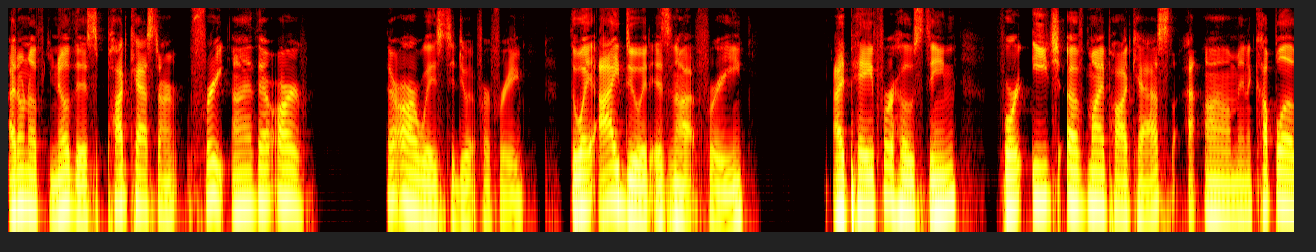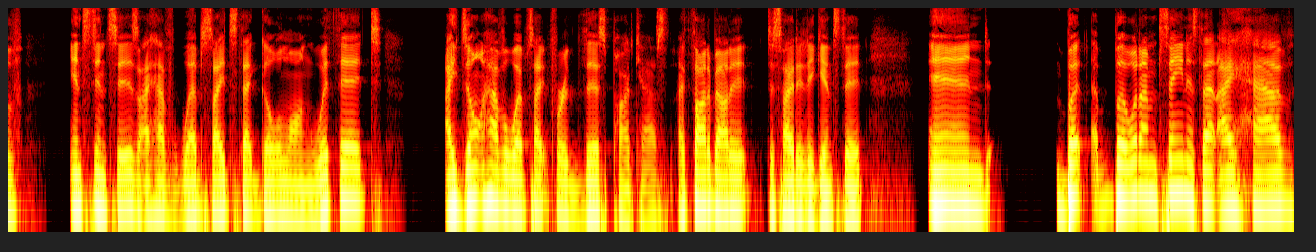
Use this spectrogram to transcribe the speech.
I don't know if you know this, podcasts aren't free. Uh, there are there are ways to do it for free. The way I do it is not free. I pay for hosting for each of my podcasts. Um, in a couple of instances, I have websites that go along with it. I don't have a website for this podcast. I thought about it, decided against it. And but but what I'm saying is that I have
